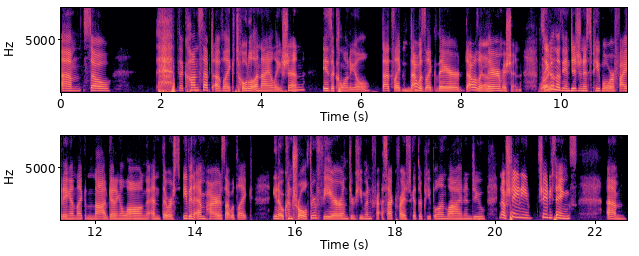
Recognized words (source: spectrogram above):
Um, so the concept of like total annihilation is a colonial That's like mm. that was like their that was like yeah. their mission. So right. even though the indigenous people were fighting and like not getting along, and there were even empires that would like you know control through fear and through human sacrifice to get their people in line and do you know shady shady things. Um,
